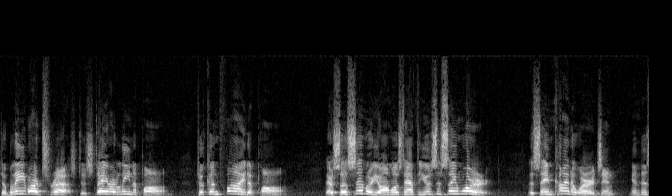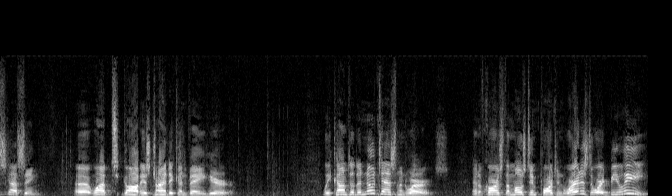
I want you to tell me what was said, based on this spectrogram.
To believe or trust, to stay or lean upon, to confide upon. They're so similar you almost have to use the same word, the same kind of words in, in discussing uh, what God is trying to convey here. We come to the New Testament words. And of course, the most important word is the word believe.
